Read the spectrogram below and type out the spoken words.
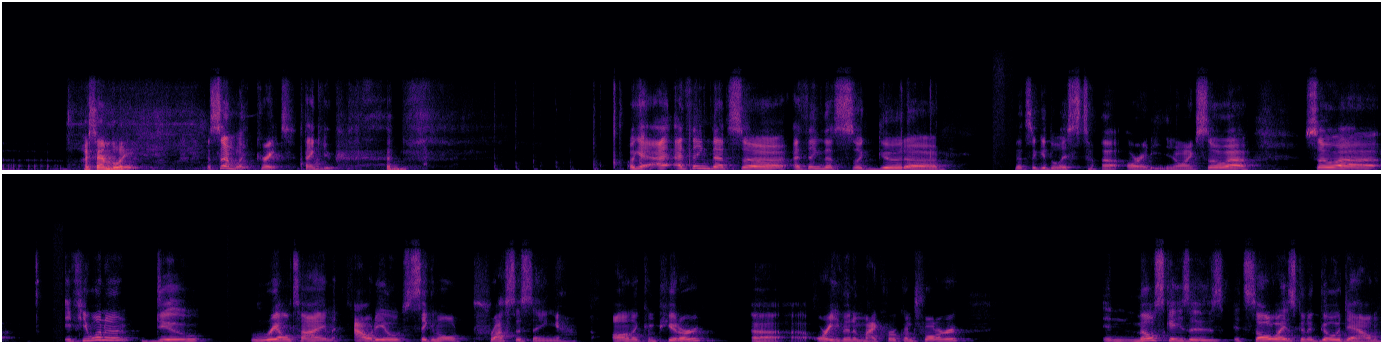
Uh, assembly. Assembly. Great. Thank you. okay, I, I, think that's uh, I think that's a good uh, that's a good list uh, already. You know, like so. Uh, so uh, if you want to do real-time audio signal processing on a computer uh, or even a microcontroller, in most cases, it's always going to go down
